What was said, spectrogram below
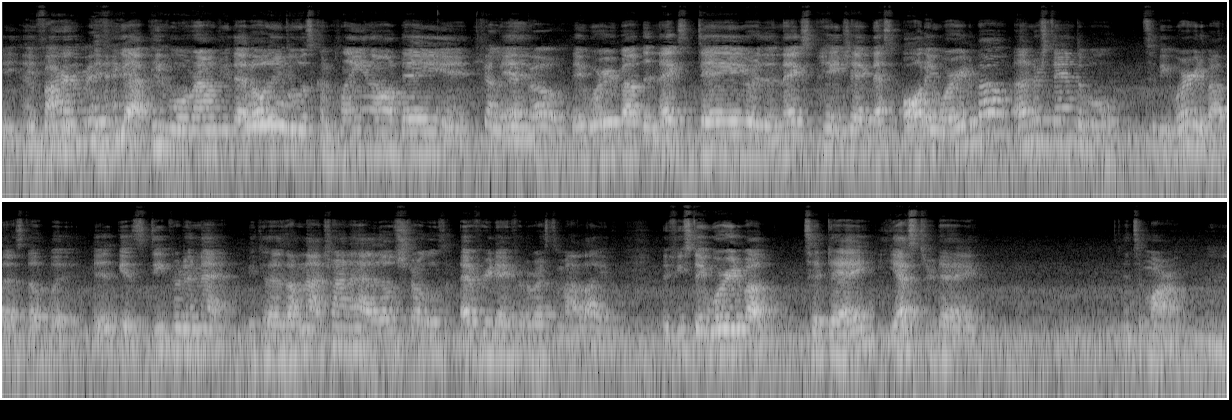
if you, Environment. if you got people around you that all they do is complain all day and You and they worry about the next day or the next paycheck, that's all they worried about. Understandable to be worried about that stuff, but it gets deeper than that because I'm not trying to have those struggles every day for the rest of my life. If you stay worried about today, yesterday, and tomorrow, mm-hmm.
